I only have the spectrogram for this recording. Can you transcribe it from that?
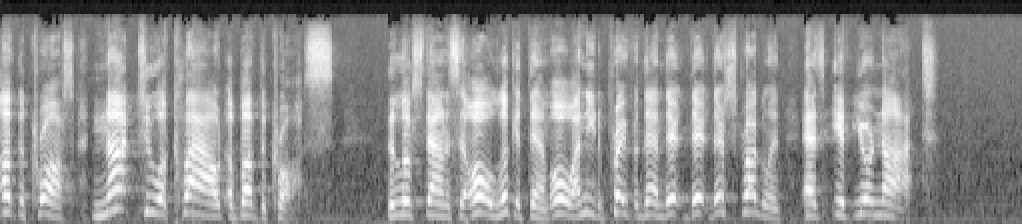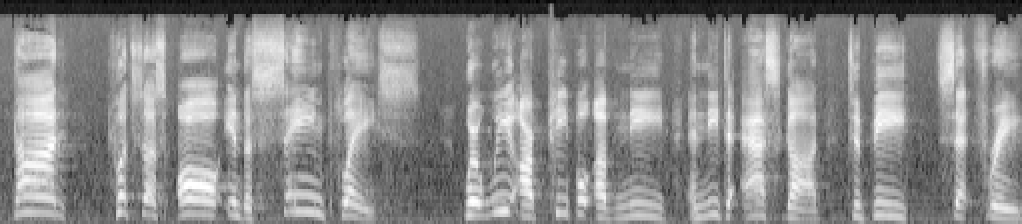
of the cross, not to a cloud above the cross that looks down and says, Oh, look at them. Oh, I need to pray for them. They're, they're, they're struggling as if you're not. God puts us all in the same place where we are people of need and need to ask God to be set free.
